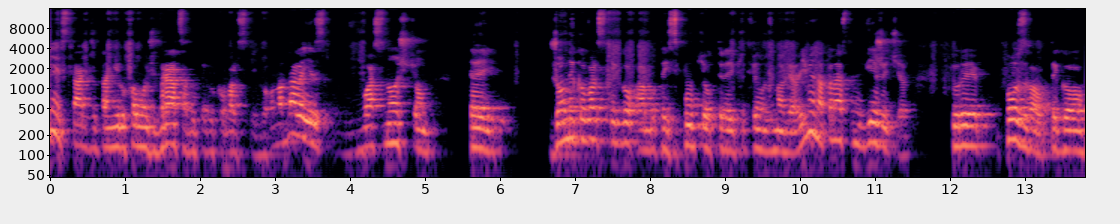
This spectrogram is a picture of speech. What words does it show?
nie jest tak, że ta nieruchomość wraca do tego Kowalskiego. Ona dalej jest własnością tej żony Kowalskiego albo tej spółki, o której przed chwilą rozmawialiśmy. Natomiast ten wierzyciel, który pozwał tego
